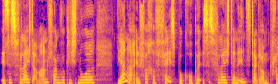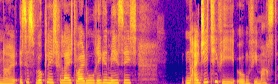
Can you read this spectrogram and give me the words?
Ist es vielleicht am Anfang wirklich nur ja, eine einfache Facebook-Gruppe? Ist es vielleicht ein Instagram-Kanal? Ist es wirklich vielleicht, weil du regelmäßig ein IGTV irgendwie machst?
